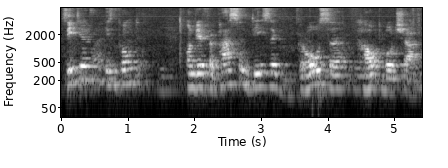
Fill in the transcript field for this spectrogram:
Seht ihr diesen Punkt? Und wir verpassen diese große Hauptbotschaft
